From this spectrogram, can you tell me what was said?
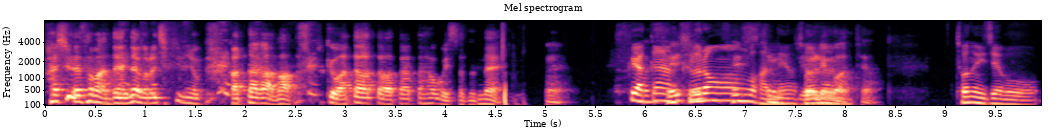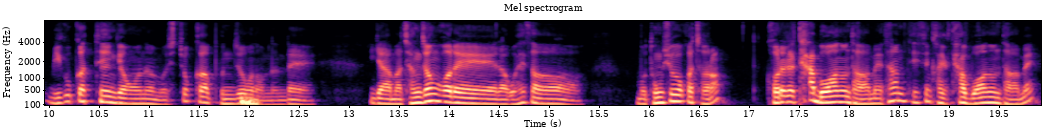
80에 사면 안 되는데 그럼 76 갔다가 막 이렇게 왔다 갔다 왔다 갔다 하고 있었는데 네. 그 약간 3시? 그런 3시쯤 것 같네요. 열린 저는 것 같아요. 저는 이제 뭐 미국 같은 경우는 뭐 시초가 본 적은 없는데 이게 아마 장전 거래라고 해서 뭐 동시호가처럼 거래를 다 모아놓은 다음에 사람들이 쓴 가격 다 모아놓은 다음에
